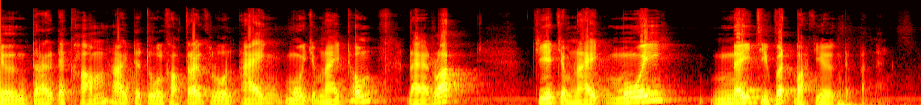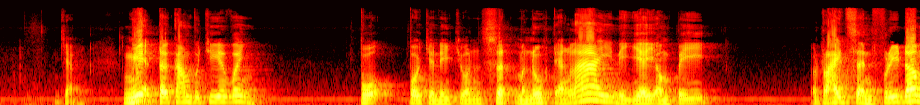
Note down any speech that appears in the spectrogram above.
យើងត្រូវតែខំហើយទទួលខុសត្រូវខ្លួនឯងមួយចំណែកធំ ដែលរដ្ឋជាចំណែកមួយនៃជីវិតរបស់យើងតែប៉ុណ្ណឹងអញ្ចឹងងាកទៅកម្ពុជាវិញពួកបូជនីជនសិទ្ធិមនុស្សទាំងឡាយនិយាយអំពី rights and freedom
